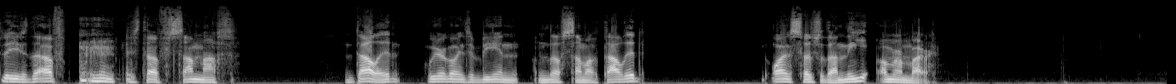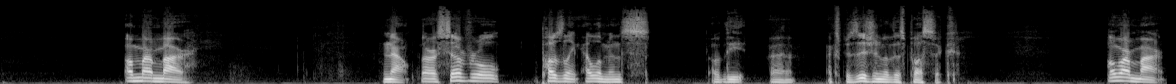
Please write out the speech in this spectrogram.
Today's daf is daf Samach Dalid. We are going to be in daf Samach Dalid. One such as Ani Omar Mar. Omar Mar. Now, there are several puzzling elements of the uh, exposition of this pasuk. Omar Mar.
